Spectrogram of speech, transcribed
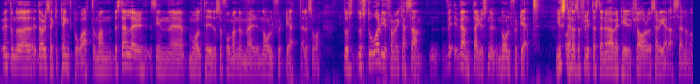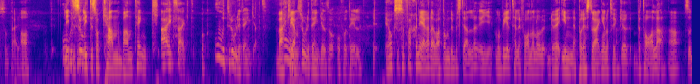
jag vet inte om du, det har du säkert tänkt på att om man beställer sin eh, måltid och så får man nummer 041 eller så. Då, då står det ju framme vid kassan, väntar just nu 041. Just det. Och sen så flyttas den över till klar och serveras eller något sånt där. Ja. Lite, så, lite så kanban-tänk. Ja, exakt. Och otroligt enkelt. Verkligen. Otroligt enkelt att, att, få till. Jag är också så fascinerad över att om du beställer i mobiltelefonen och du är inne på restaurangen och trycker betala. Ja. Så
